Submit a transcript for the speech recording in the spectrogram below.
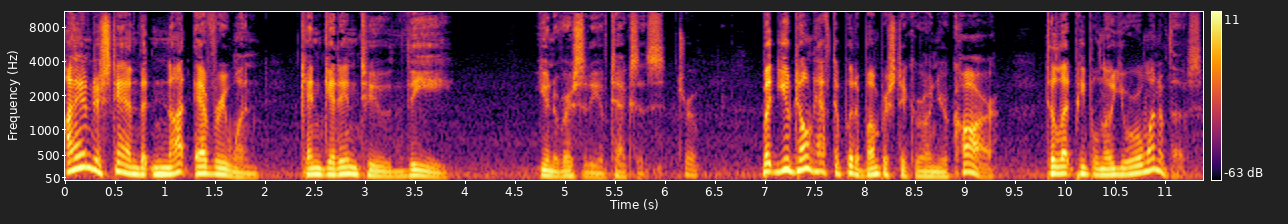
I understand that not everyone can get into the University of Texas, True. but you don't have to put a bumper sticker on your car to let people know you were one of those.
